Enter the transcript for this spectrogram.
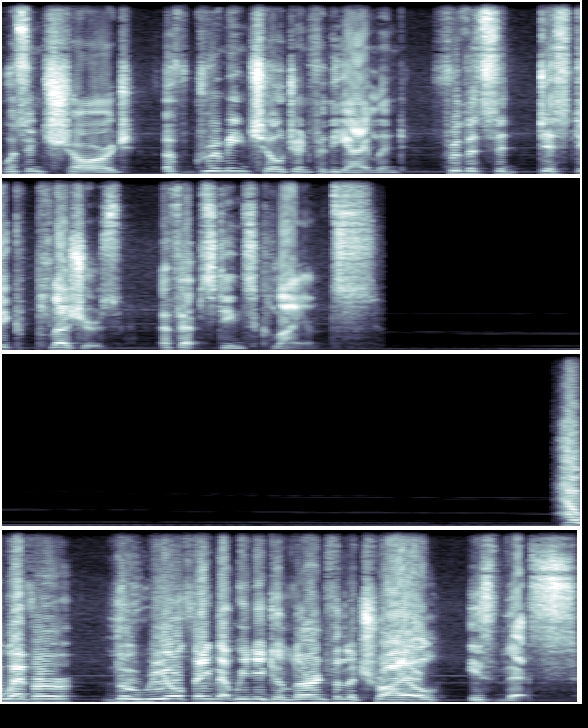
was in charge of grooming children for the island for the sadistic pleasures of Epstein's clients. However, the real thing that we need to learn from the trial is this.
